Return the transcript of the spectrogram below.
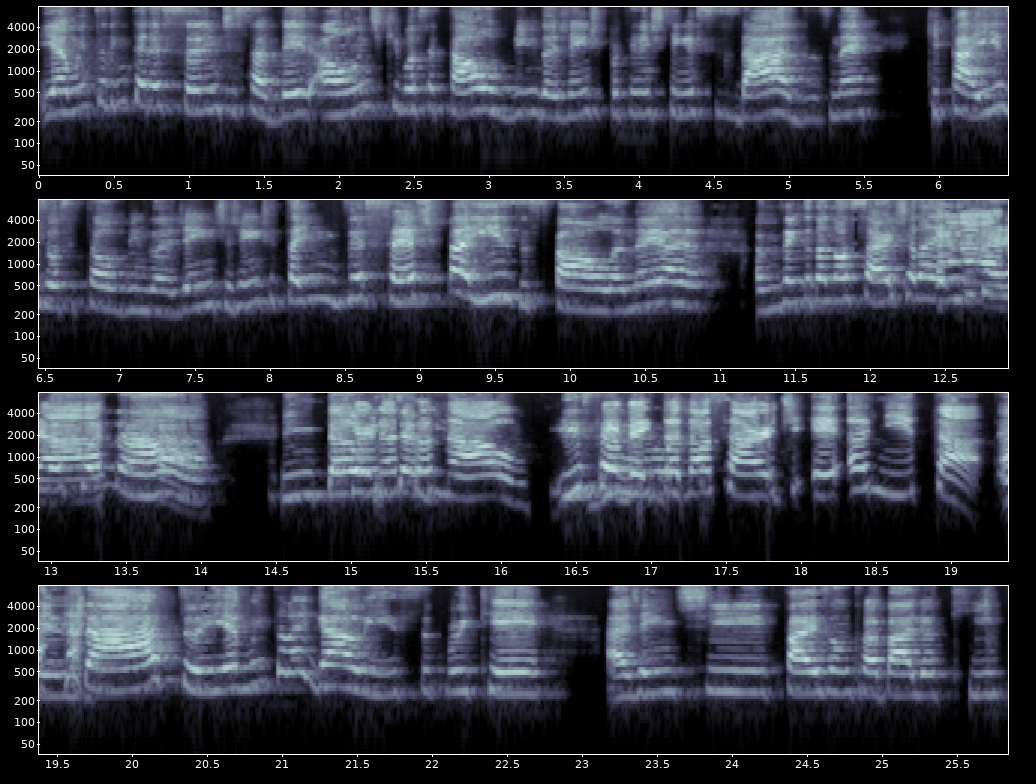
e é muito interessante saber aonde que você está ouvindo a gente, porque a gente tem esses dados, né? Que país você está ouvindo a gente? A gente está em 17 países, Paula, né? A, a da Nossa Arte, ela é Caraca. internacional. Então, internacional. Isso é, muito... da Nossa Arte e Anitta. Exato, e é muito legal isso, porque a gente faz um trabalho aqui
